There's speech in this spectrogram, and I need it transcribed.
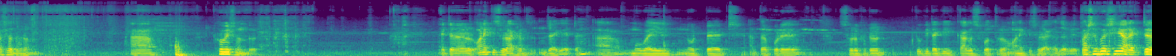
অসাধারণ। খুবই সুন্দর। এটার অনেক কিছু রাখার জায়গা এটা। মোবাইল, নোটপ্যাড তারপরে ছোটখাটো টুকিটাকি কাগজপত্র, অনেক কিছু রাখা যাবে। পাশাপাশি আরেকটা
